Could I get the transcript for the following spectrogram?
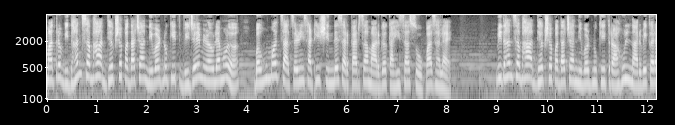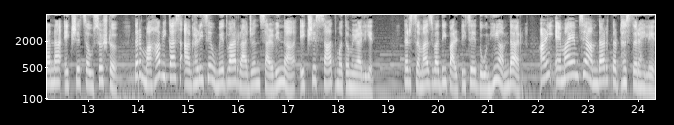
मात्र विधानसभा अध्यक्षपदाच्या निवडणुकीत विजय मिळवल्यामुळं बहुमत चाचणीसाठी शिंदे सरकारचा मार्ग काहीसा सोपा झालाय. विधानसभा अध्यक्षपदाच्या निवडणुकीत राहुल नार्वेकरांना एकशे चौसष्ट तर महाविकास आघाडीचे उमेदवार राजन साळवींना एकशे सात मतं मिळाली आहेत. तर समाजवादी पार्टीचे दोन्ही आमदार आणि एमआयएमचे आमदार तटस्थ राहिले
